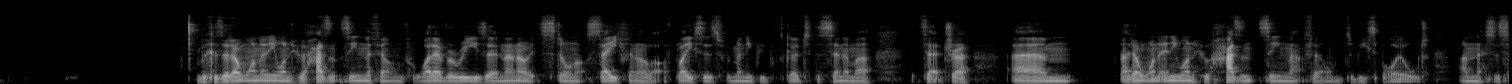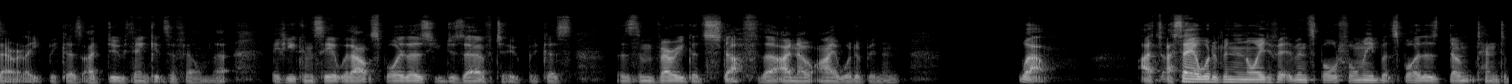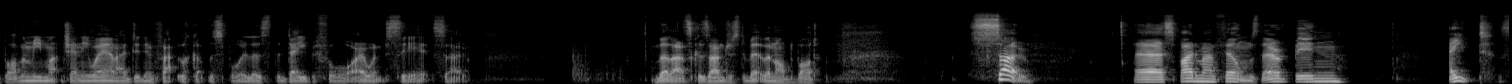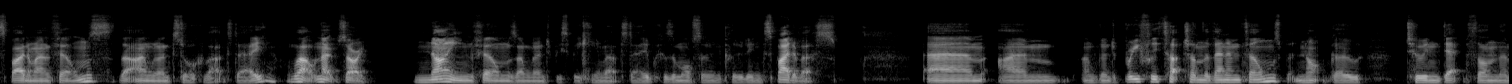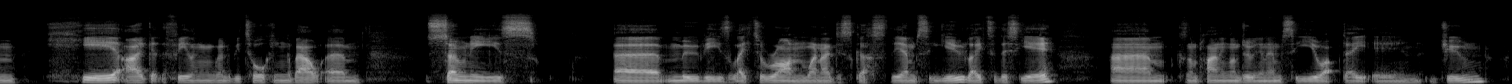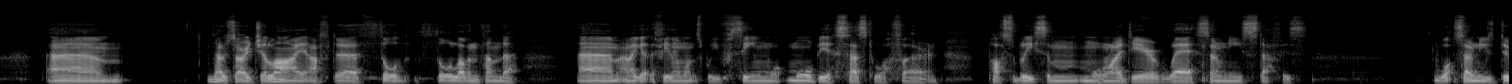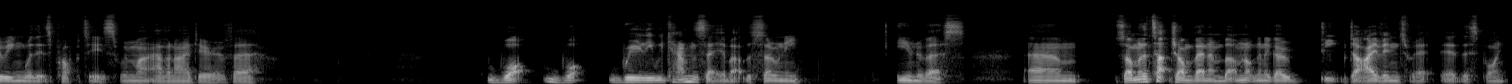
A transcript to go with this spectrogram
because I don't want anyone who hasn't seen the film for whatever reason. I know it's still not safe in a lot of places for many people to go to the cinema, etc. Um, I don't want anyone who hasn't seen that film to be spoiled unnecessarily because I do think it's a film that if you can see it without spoilers, you deserve to because there's some very good stuff that I know I would have been in. Well, I, I say I would have been annoyed if it had been spoiled for me, but spoilers don't tend to bother me much anyway, and I did in fact look up the spoilers the day before I went to see it, so. But that's because I'm just a bit of an odd bod. So, uh, Spider Man films. There have been eight Spider Man films that I'm going to talk about today. Well, no, sorry. Nine films I'm going to be speaking about today because I'm also including Spider Verse. Um, I'm I'm going to briefly touch on the Venom films, but not go too in depth on them here. I get the feeling I'm going to be talking about um, Sony's uh, movies later on when I discuss the MCU later this year because um, I'm planning on doing an MCU update in June. Um, no, sorry, July after Thor, Thor: Love and Thunder, um, and I get the feeling once we've seen what Morbius has to offer and possibly some more idea of where Sony's stuff is, what Sony's doing with its properties, we might have an idea of uh, what what really we can say about the Sony universe. Um, so I'm going to touch on Venom, but I'm not going to go deep dive into it at this point.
